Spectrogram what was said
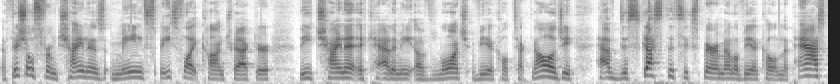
Officials from China's main spaceflight contractor, the China Academy of Launch Vehicle Technology, have discussed this experimental vehicle in the past,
